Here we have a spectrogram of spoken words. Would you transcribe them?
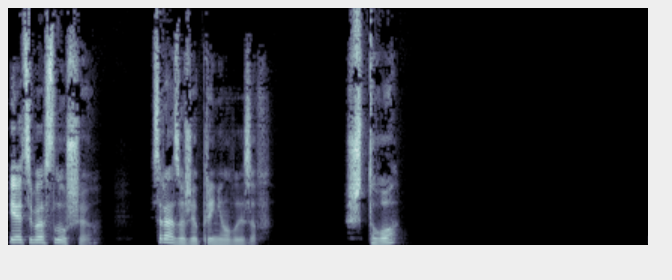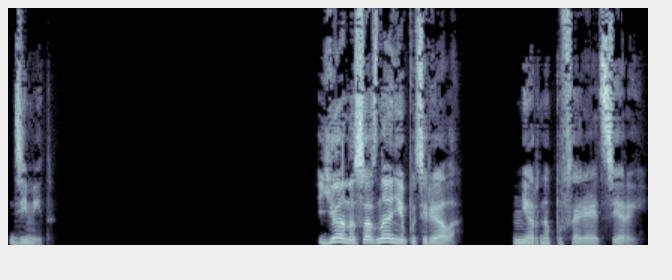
«Я тебя слушаю», — сразу же принял вызов. «Что?» Демид. «Я на сознание потеряла», — нервно повторяет Серый.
